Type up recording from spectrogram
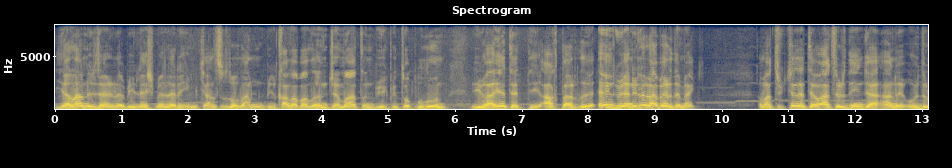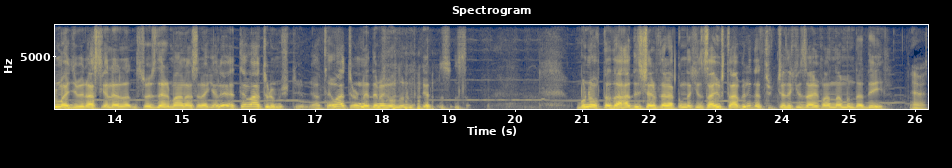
yalan üzerine birleşmeleri imkansız olan bir kalabalığın, cemaatin, büyük bir topluluğun rivayet ettiği, aktardığı en güvenilir haber demek. Ama Türkçe'de tevatür deyince hani uydurma gibi rastgele sözler manasına geliyor ya tevatürmüş diyorum. Ya tevatürün ne demek olduğunu biliyor musunuz? Bu noktada hadis-i şerifler hakkındaki zayıf tabiri de Türkçedeki zayıf anlamında değil. Evet.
